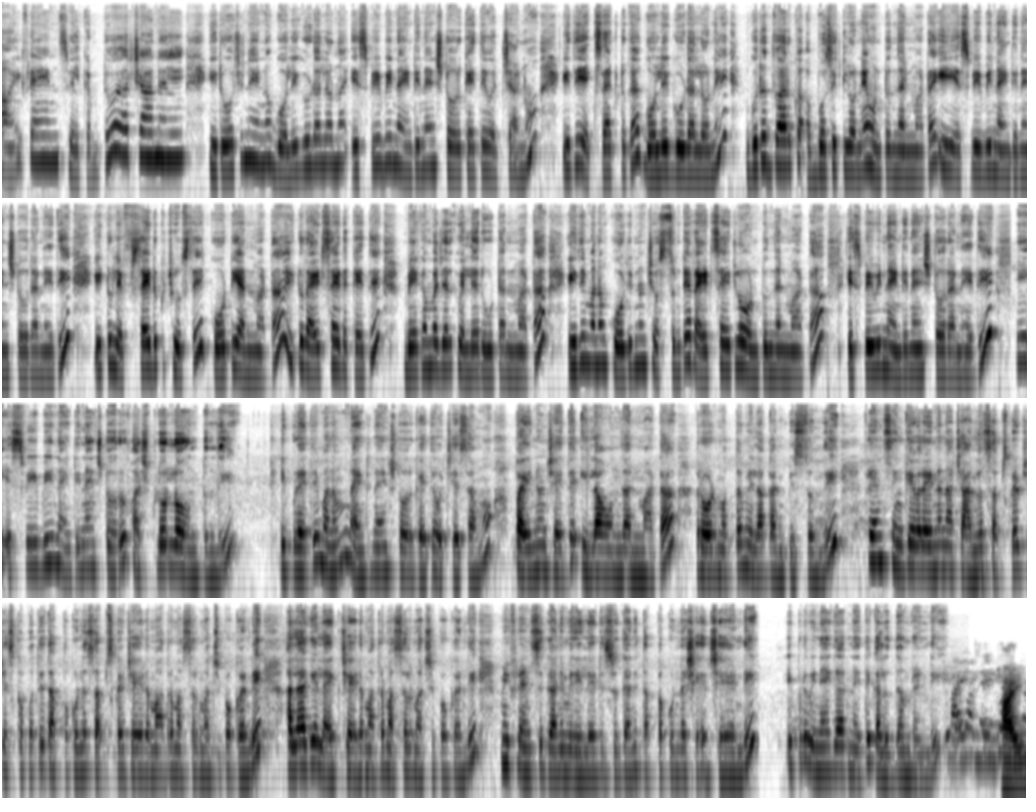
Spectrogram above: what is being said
Hi friends welcome to our channel. ఈరోజు నేను గోలిగూడలో ఉన్న ఎస్పీబీ నైంటీ నైన్ స్టోర్కి అయితే వచ్చాను. ఇది ఎగ్జాక్ట్గా గోలిగూడలోని గురుద్వార్కు అపోజిట్లోనే ఉంటుందన్నమాట ఈ ఎస్బీబీ నైంటీ నైన్ స్టోర్ అనేది. ఇటు లెఫ్ట్ సైడ్కు చూస్తే కోటి అన్నమాట. ఇటు రైట్ సైడ్కి అయితే బేగం బజార్కి వెళ్ళే రూట్ అన్నమాట. ఇది మనం కోటి నుంచి వస్తుంటే రైట్ సైడ్లో ఉంటుందన్నమాట ఎస్పీబీ నైంటీ నైన్ స్టోర్ అనేది. ఈ SVB ninety nine store first ఫ్లోర్లో ఉంటుంది. ఇప్పుడైతే మనం నైంటీ నైన్ స్టోర్కి అయితే వచ్చేసాము. పైనుంచి అయితే ఇలా ఉందన్నమాట. రోడ్ మొత్తం ఇలా కనిపిస్తుంది. ఫ్రెండ్స్ ఇంకెవరైనా నా ఛానల్ సబ్స్క్రైబ్ చేసుకోకపోతే తప్పకుండా సబ్స్క్రైబ్ చేయడం మాత్రం అస్సలు మర్చిపోకండి. అలాగే లైక్ చేయడం మాత్రం అస్సలు మర్చిపోకండి. మీ ఫ్రెండ్స్కి కానీ మీ రిలేటివ్స్కి కానీ తప్పకుండా షేర్ చేయండి. ఇప్పుడు వినయ్ గారిని అయితే కలుద్దాం రండి. హాయ్.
